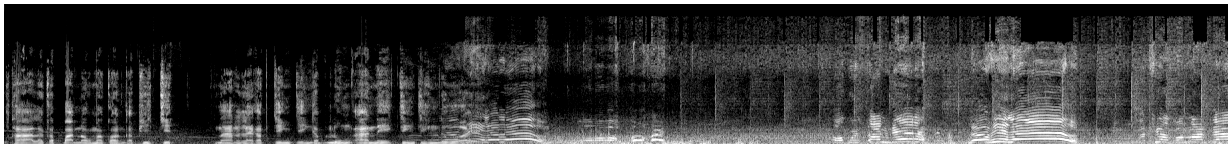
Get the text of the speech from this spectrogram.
กท่าแล้วก็ปั่นออกมาก่อนกับพี่จิตร นั่นแหละครับจริง ๆ ครับลุงอเนกจริง ๆ ด้วยพี่เร็วๆโอ้ยโอ้คุณตั้งดิเร็วพี่เร็วมาเชือกผมมาเด้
